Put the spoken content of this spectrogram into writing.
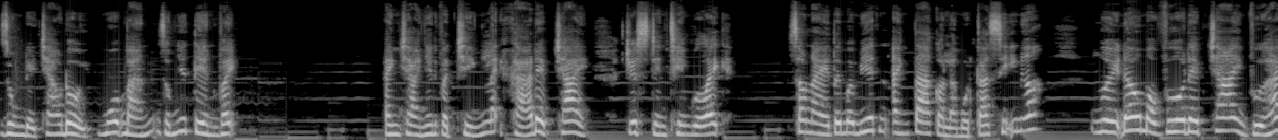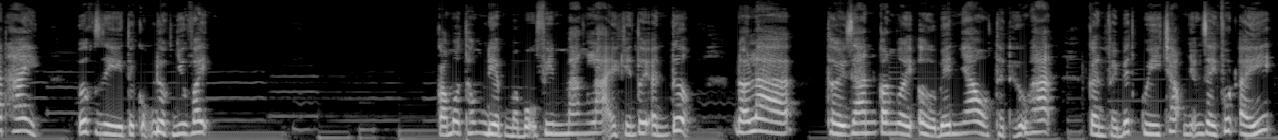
dùng để trao đổi, mua bán giống như tiền vậy. Anh chàng nhân vật chính lại khá đẹp trai, Justin Timberlake. Sau này tôi mới biết anh ta còn là một ca sĩ nữa. Người đâu mà vừa đẹp trai vừa hát hay, ước gì tôi cũng được như vậy. Có một thông điệp mà bộ phim mang lại khiến tôi ấn tượng, đó là thời gian con người ở bên nhau thật hữu hạn, cần phải biết quý trọng những giây phút ấy.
